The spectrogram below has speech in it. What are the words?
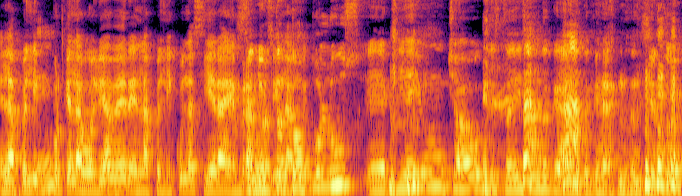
En la película, ¿Eh? porque la volví a ver, en la película sí era hembra. Señor Godzilla. Tatopoulos, eh, aquí hay un chavo que está diciendo que ah, no es cierto, güey.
